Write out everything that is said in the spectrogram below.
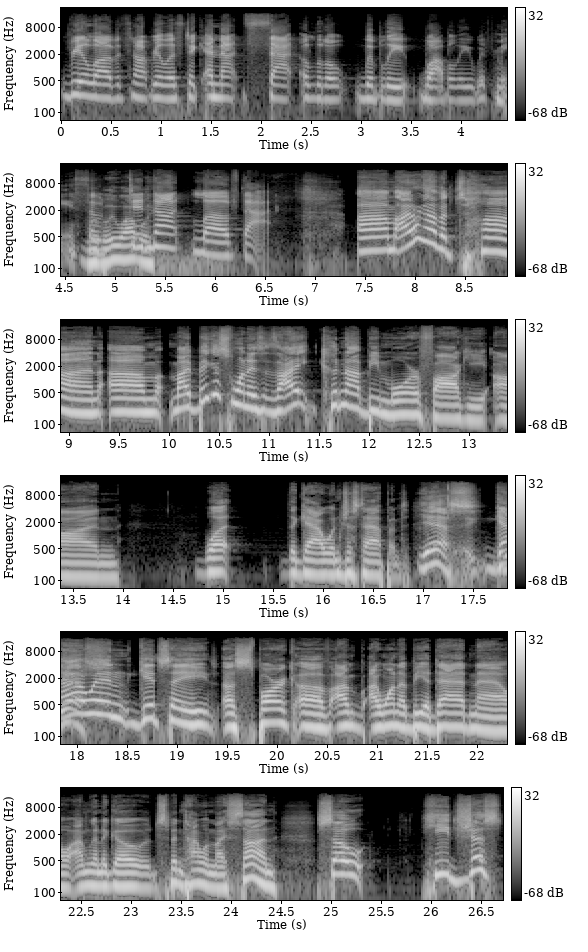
real love. It's not realistic, and that sat a little wibbly wobbly with me. So wobbly. did not love that. Um, I don't have a ton. Um, my biggest one is, is I could not be more foggy on what the Gowen just happened. Yes. Gowen gets a, a spark of I'm I want to be a dad now. I'm going to go spend time with my son. So he just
